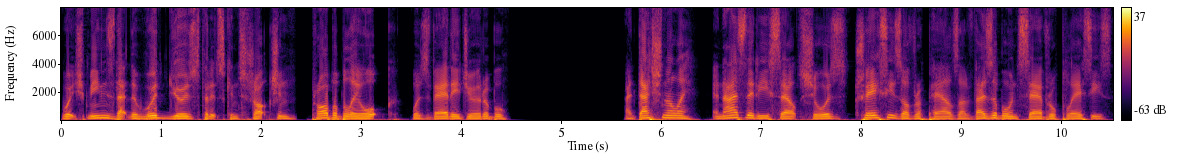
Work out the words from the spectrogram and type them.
which means that the wood used for its construction, probably oak, was very durable. Additionally, and as the research shows, traces of repairs are visible in several places,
